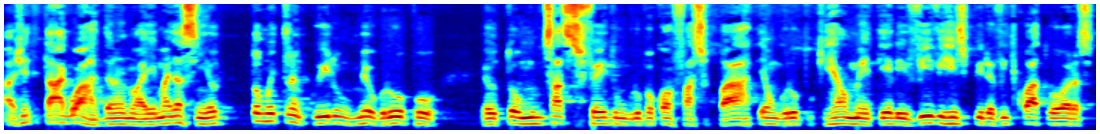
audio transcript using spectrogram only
A gente está aguardando aí, mas assim, eu estou muito tranquilo, meu grupo, eu estou muito satisfeito, um grupo ao qual faço parte, é um grupo que realmente ele vive e respira 24 horas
